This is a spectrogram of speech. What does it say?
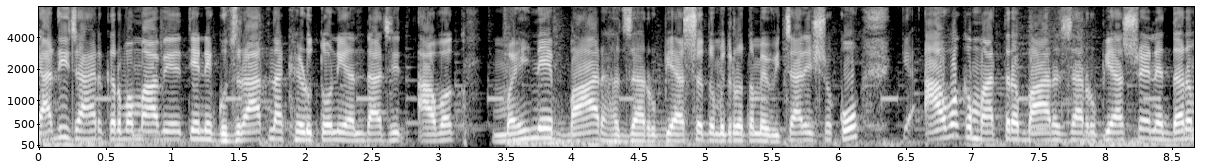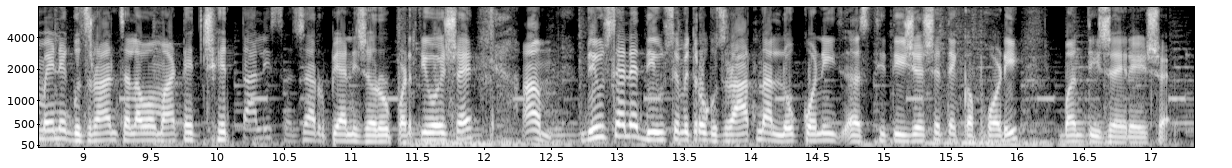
યાદી જાહેર કરવામાં આવી હતી અને ગુજરાતના ખેડૂતોની અંદાજિત આવક મહિને બાર હજાર રૂપિયા છે. તો મિત્રો તમે વિચારી શકો કે આવક માત્ર બાર હજાર રૂપિયા છે અને દર મહિને ગુજરાન ચલાવવા માટે છેતાલીસ હજાર રૂપિયાની જરૂર પડતી હોય છે. આમ, દિવસે ને દિવસે મિત્રો ગુજરાતના લોકોની સ્થિતિ જે છે તે કફોડી બનતી જઈ રહી છે.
